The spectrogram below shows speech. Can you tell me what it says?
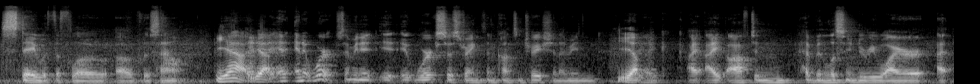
stay with the flow of the sound yeah and, yeah. and, and, it works. I mean it, it, it, works to strengthen concentration. I mean yeah. like I, I often have been listening to rewire at,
